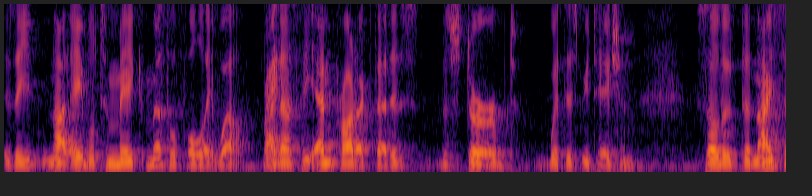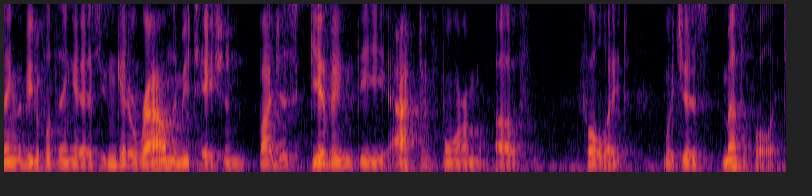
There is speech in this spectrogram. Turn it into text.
is they're not able to make methylfolate well. Right. That's the end product that is disturbed with this mutation. So the, the nice thing, the beautiful thing is you can get around the mutation by just giving the active form of folate which is methylfolate.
